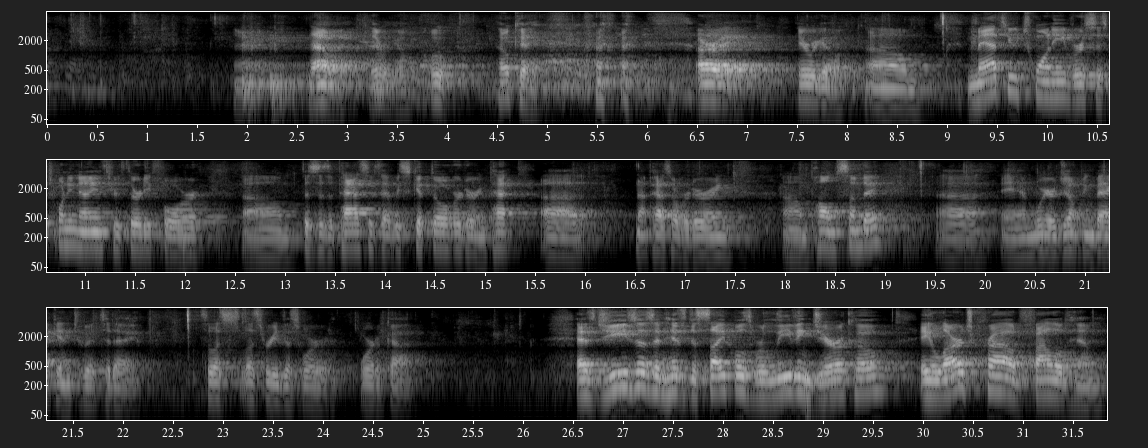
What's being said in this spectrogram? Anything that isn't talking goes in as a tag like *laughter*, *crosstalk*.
All right. Now, there we go. Ooh, okay. *laughs* All right, here we go. Um, Matthew 20, verses 29 through 34. Um, this is a passage that we skipped over during, pa- uh, not Passover, during um, Palm Sunday, uh, and we're jumping back into it today. So let's, let's read this word, Word of God. As Jesus and his disciples were leaving Jericho, a large crowd followed him.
